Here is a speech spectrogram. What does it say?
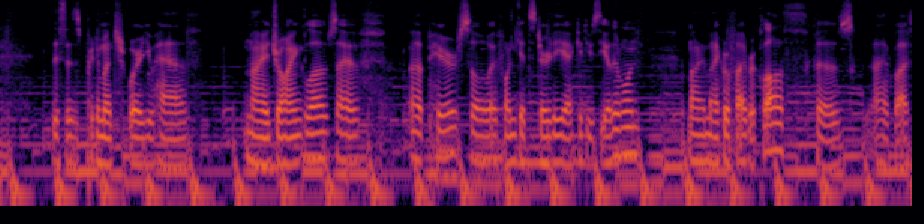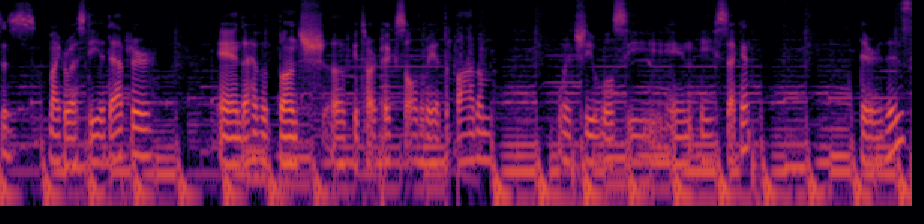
this is pretty much where you have my drawing gloves. I have a pair so if one gets dirty I could use the other one. My microfiber cloth because I have glasses, micro SD adapter, and I have a bunch of guitar picks all the way at the bottom which you will see in a second. There it is.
